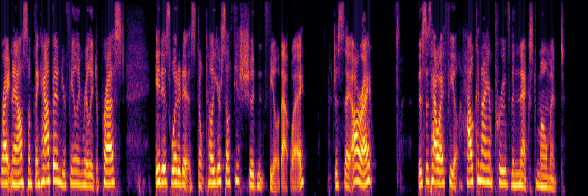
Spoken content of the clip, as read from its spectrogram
right now something happened you're feeling really depressed it is what it is. Don't tell yourself you shouldn't feel that way. Just say all right this is how i feel. How can i improve the next moment?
